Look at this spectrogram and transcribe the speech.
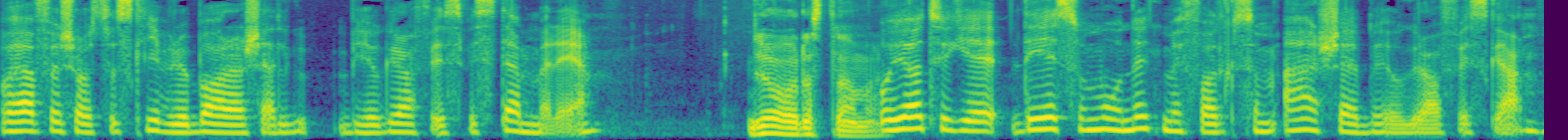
vad jag förstår så skriver du bara självbiografiskt, visst stämmer det? Ja, det stämmer. Och jag tycker det är så modigt med folk som är självbiografiska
